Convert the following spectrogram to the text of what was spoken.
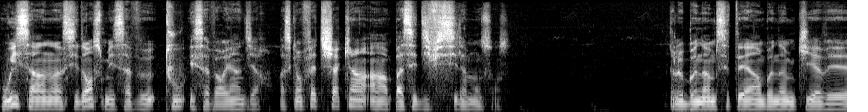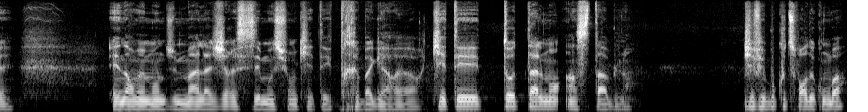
Oui, c'est un incidence, mais ça veut tout et ça veut rien dire. Parce qu'en fait, chacun a un passé difficile, à mon sens. Le bonhomme, c'était un bonhomme qui avait énormément du mal à gérer ses émotions, qui était très bagarreur, qui était totalement instable. J'ai fait beaucoup de sports de combat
